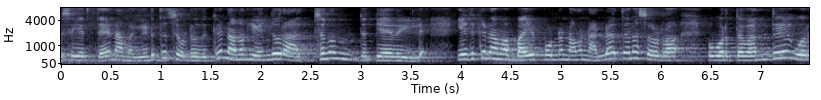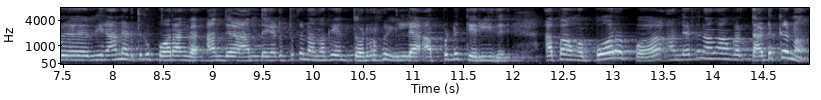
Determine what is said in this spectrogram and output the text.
விஷயத்தை நம்ம எடுத்து சொல்கிறதுக்கு நமக்கு எந்த ஒரு அச்சமும் தேவையில்லை. எதுக்கு நம்ம பயப்படணும்? நம்ம நல்லா தானே சொல்கிறோம் இப்போ ஒருத்தர் வந்து ஒரு வீணான இடத்துக்கு போகிறாங்க அந்த அந்த இடத்துக்கு நமக்கு என் தொடர்பு இல்லை அப்படின்னு தெரியுது. அப்போ அவங்க போகிறப்போ அந்த இடத்துல நம்ம அவங்க தடுக்கணும்.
